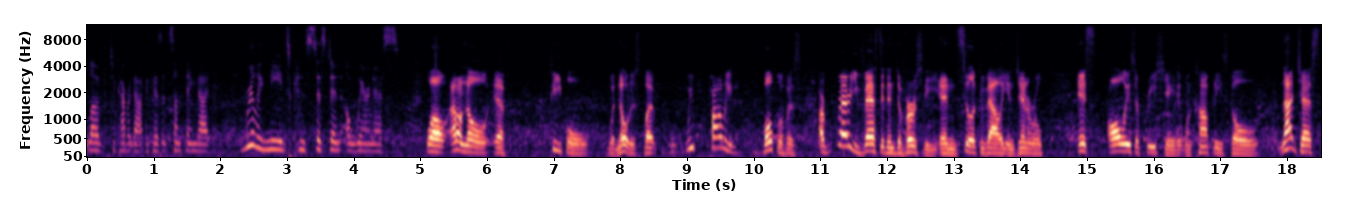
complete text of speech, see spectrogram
love to cover that because it's something that really needs consistent awareness. Well, I don't know if people would notice, but we probably both of us are very vested in diversity in Silicon Valley in general. It's always appreciated when companies go, not just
